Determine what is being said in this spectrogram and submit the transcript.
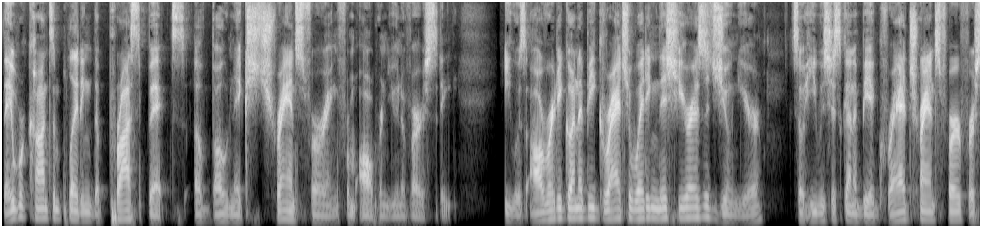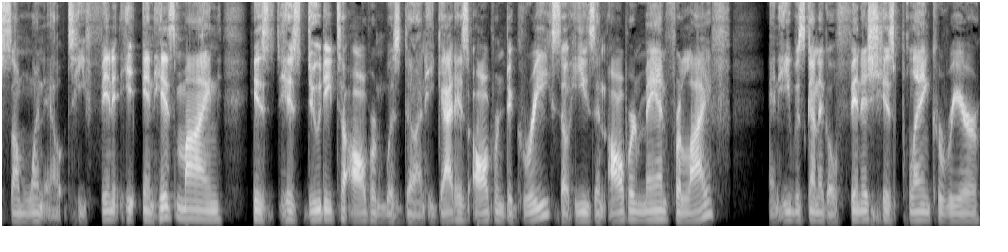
They were contemplating the prospects of Bo Nix transferring from Auburn University. He was already going to be graduating this year as a junior. So he was just going to be a grad transfer for someone else. He, fin- in his mind, his his duty to Auburn was done. He got his Auburn degree, so he's an Auburn man for life, and he was going to go finish his playing career,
